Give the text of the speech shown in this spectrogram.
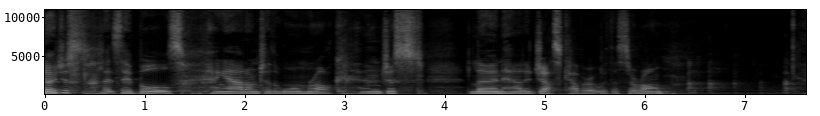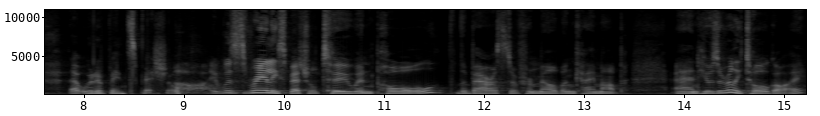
know, just lets their balls hang out onto the warm rock and just learn how to just cover it with a sarong. That would have been special. Ah, it was really special too when Paul, the barrister from Melbourne, came up and he was a really tall guy.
